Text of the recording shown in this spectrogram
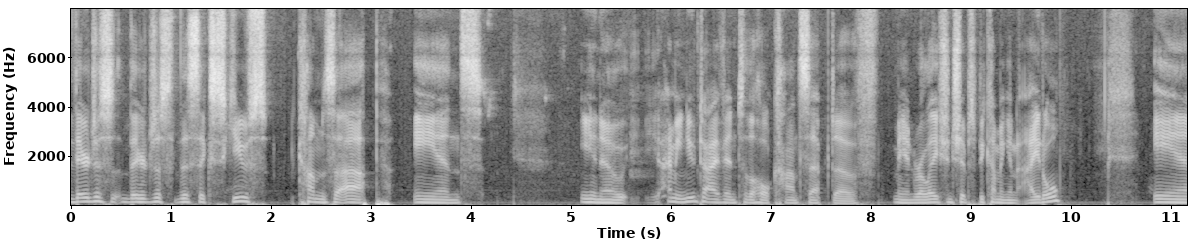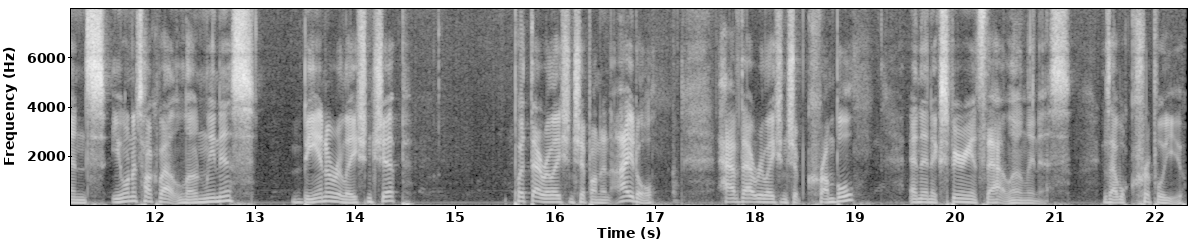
they're just they're just this excuse comes up and you know i mean you dive into the whole concept of man relationships becoming an idol and you want to talk about loneliness be in a relationship put that relationship on an idol have that relationship crumble and then experience that loneliness because that will cripple you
